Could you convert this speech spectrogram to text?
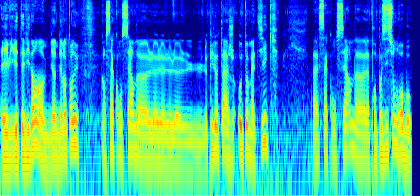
Et il est évident, bien, bien entendu, quand ça concerne le pilotage automatique, euh, ça concerne euh, la proposition de robots.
